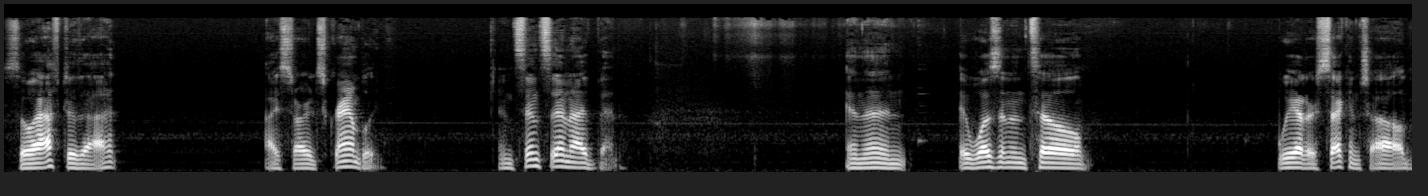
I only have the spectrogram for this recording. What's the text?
So after that, I started scrambling. And since then, I've been. And then it wasn't until we had our second child,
